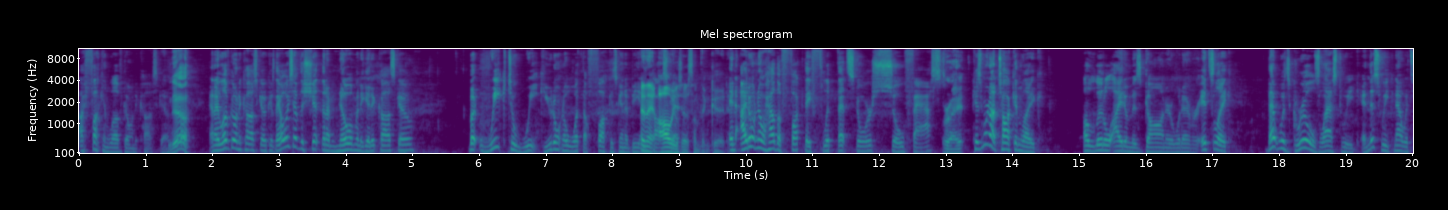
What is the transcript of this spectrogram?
I fucking love going to Costco. yeah. And I love going to Costco because they always have the shit that I know I'm going to get at Costco. But week to week, you don't know what the fuck is going to be in And they Costco. always have something good. And I don't know how the fuck they flip that store so fast. Right. Because we're not talking like a little item is gone or whatever. It's like that was grills last week, and this week now it's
